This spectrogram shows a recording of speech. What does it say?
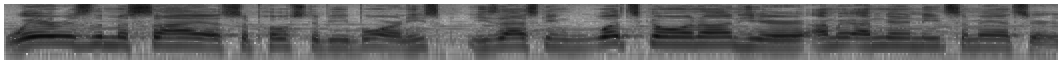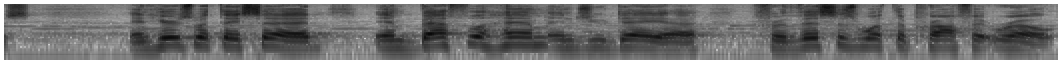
Where is the Messiah supposed to be born? He's, he's asking, What's going on here? I'm, I'm going to need some answers. And here's what they said In Bethlehem in Judea, for this is what the prophet wrote.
